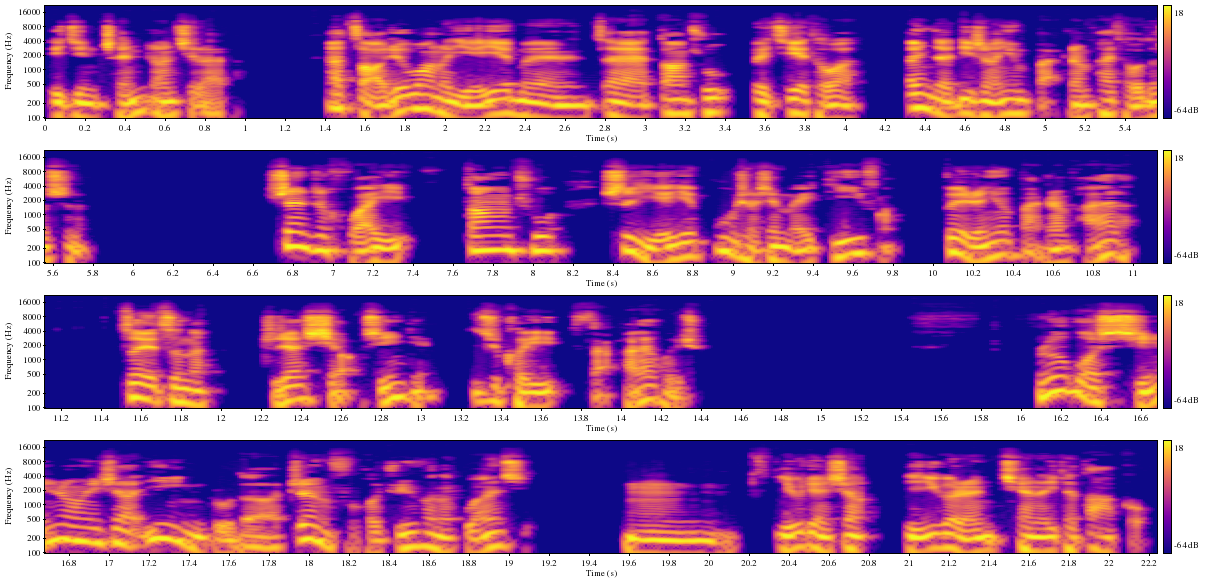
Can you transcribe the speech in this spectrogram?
已经成长起来了，那早就忘了爷爷们在当初被街头啊摁在地上用板砖拍头的事，甚至怀疑当初是爷爷不小心没提防，被人用板砖拍了。这一次呢，只要小心一点，就可以反拍回去。如果形容一下印度的政府和军方的关系，嗯，有点像一个人牵着一条大狗，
